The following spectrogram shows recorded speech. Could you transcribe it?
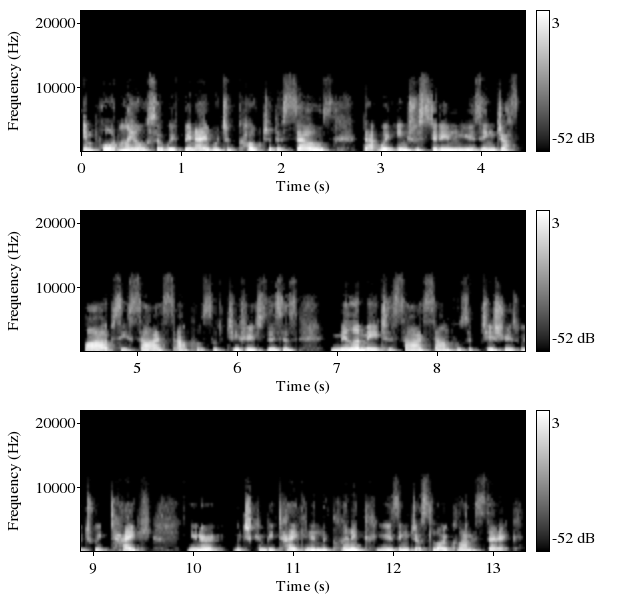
Importantly, also, we've been able to culture the cells that we're interested in using just biopsy size samples of tissues. This is millimeter size samples of tissues, which we take, you know, which can be taken in the clinic using just local anesthetic.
